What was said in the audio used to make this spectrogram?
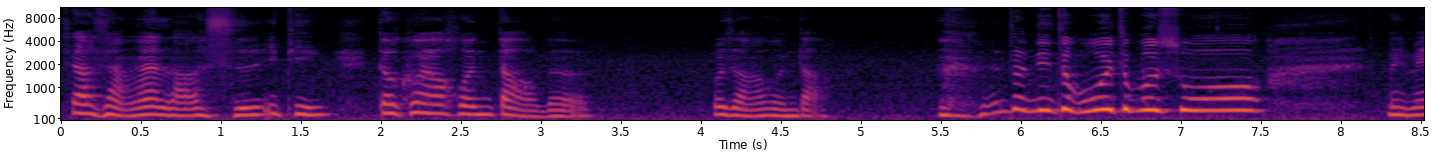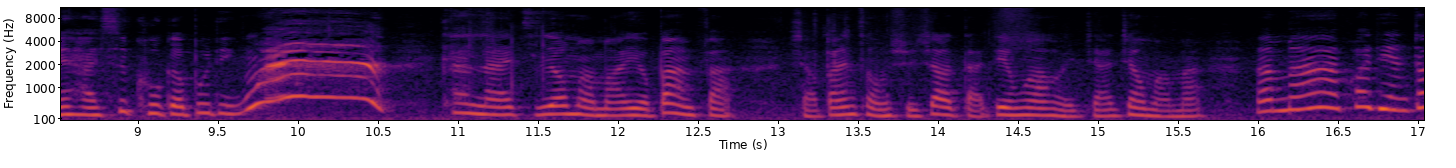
校长和老师一听，都快要昏倒了。为什么要昏倒？这你怎么会这么说？妹妹还是哭个不停。哇！看来只有妈妈有办法。小班从学校打电话回家，叫妈妈：“妈妈，快点到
